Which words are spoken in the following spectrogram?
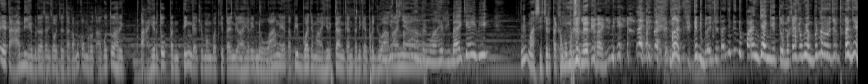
Ya tadi berdasarkan kalau cerita kamu kalau menurut aku tuh hari lahir tuh penting gak cuma buat kita yang dilahirin doang ya tapi buat yang melahirkan kan? Tadi kayak Oh iya, terus perjuangannya. aku hampir mau lahir di Bajai Bi. Ini masih cerita kamu masih lahir lagi nih. Lanjut lanjut Mas, kan dibilang ceritanya ini tuh panjang gitu. Makanya kamu yang bener ceritanya.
